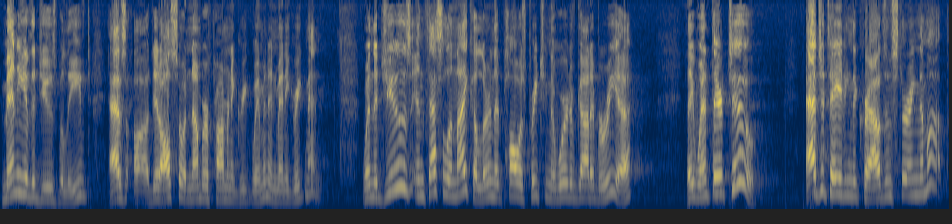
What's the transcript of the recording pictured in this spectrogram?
Many of the Jews believed, as uh, did also a number of prominent Greek women and many Greek men. When the Jews in Thessalonica learned that Paul was preaching the word of God at Berea, they went there too, agitating the crowds and stirring them up.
